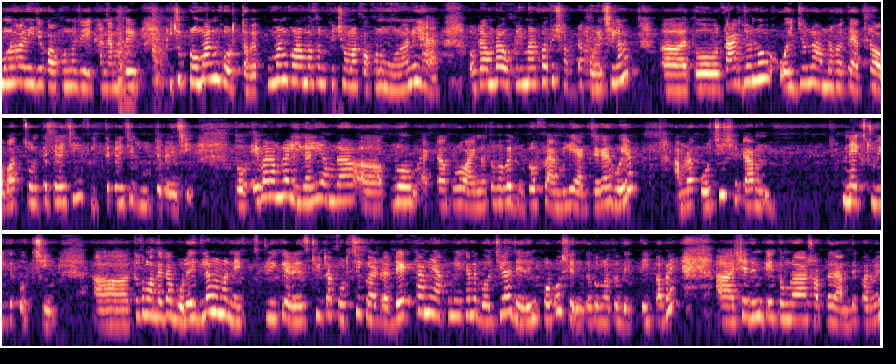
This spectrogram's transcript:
মনে হয়নি যে কখনো যে এখানে আমাদের কিছু প্রমাণ করতে হবে। প্রমাণ করার মতন কিছু আমার কখনো মনে হয়নি। হ্যাঁ ওটা আমরা উকিল মারফতে সবটা করেছিলাম। তো তার জন্য, ওই জন্য আমরা হয়তো এতটা অবাধ চলতে পেরেছি, ফিরতে পেরেছি, ঘুরতে পেরেছি। তো এবার আমরা লিগালি আমরা পুরো একটা পুরো আইনতভাবে দুটো ফ্যামিলি এক জায়গায় হয়ে আমরা করছি সেটা নেক্সট উইকে করছি। তো তোমাদের এটা বলেই দিলাম, আমরা নেক্সট উইকে রেজিস্ট্রিটা করছি বাট ডেটটা আমি এখন এখানে বলছি না যেদিন করব সেদিনকে তোমরা তো দেখতেই পাবে। সেদিনকেই তোমরা সবটা জানতে পারবে।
